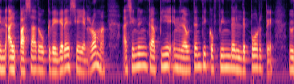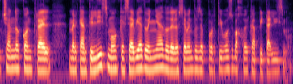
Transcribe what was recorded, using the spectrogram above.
en, al pasado de Grecia y Roma, haciendo hincapié en el auténtico fin del deporte, luchando contra el mercantilismo que se había adueñado de los eventos deportivos bajo el capitalismo.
